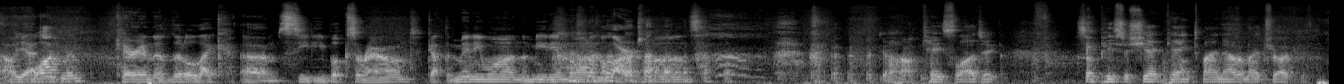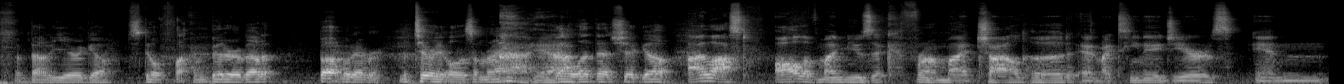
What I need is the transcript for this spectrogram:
Oh yeah, dude. Walkman. carrying the little like um, CD books around. Got the mini one, the medium one, and the large ones. Oh, case logic. Some piece of shit ganked mine out of my truck about a year ago. Still fucking bitter about it. But whatever. Materialism, right? Yeah. Gotta let that shit go. I lost all of my music from my childhood and my teenage years in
